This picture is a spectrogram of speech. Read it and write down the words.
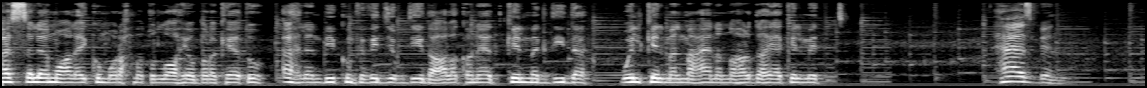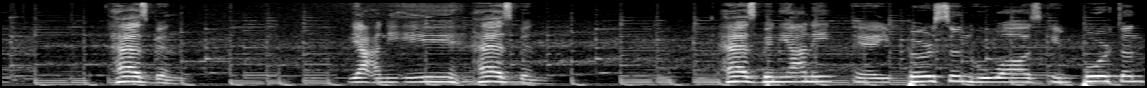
السلام عليكم ورحمة الله وبركاته. أهلا بيكم في فيديو جديد على قناة كلمة جديدة والكلمة اللي معانا النهاردة هي كلمة has been. has been. يعني إيه has been has been يعني a person who was important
